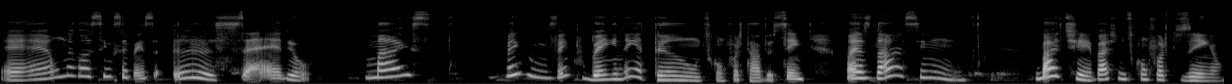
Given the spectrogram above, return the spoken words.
é um negocinho que você pensa, sério? Mas vem, vem pro bem e nem é tão desconfortável assim, mas dá assim. Bate, bate um desconfortozinho.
